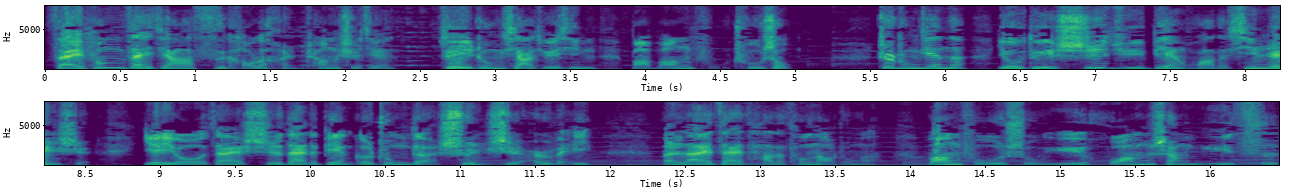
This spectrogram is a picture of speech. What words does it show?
载沣在家思考了很长时间，最终下决心把王府出售。这中间呢，有对时局变化的新认识，也有在时代的变革中的顺势而为。本来在他的头脑中啊，王府属于皇上御赐，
